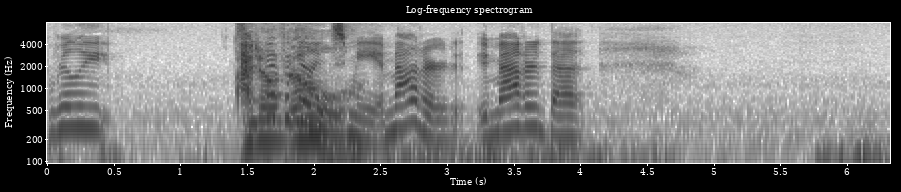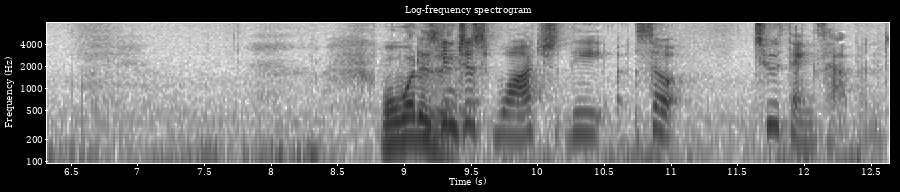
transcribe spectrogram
Really I don't know. to me. It mattered. It mattered that well? What is you can it? just watch the so two things happened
